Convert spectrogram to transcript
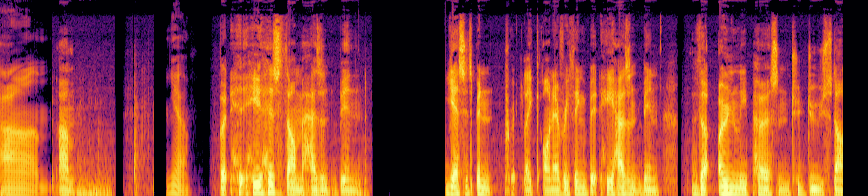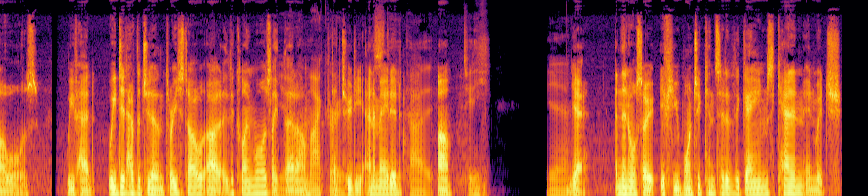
Um. Um, Yeah. but he his thumb hasn't been. Yes, it's been pr- like on everything, but he hasn't been the only person to do Star Wars. We've had we did have the 2003 Star uh the Clone Wars like yeah, that um micro that 2D animated uh, um 2D. Yeah. yeah, and then also if you want to consider the games canon in which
